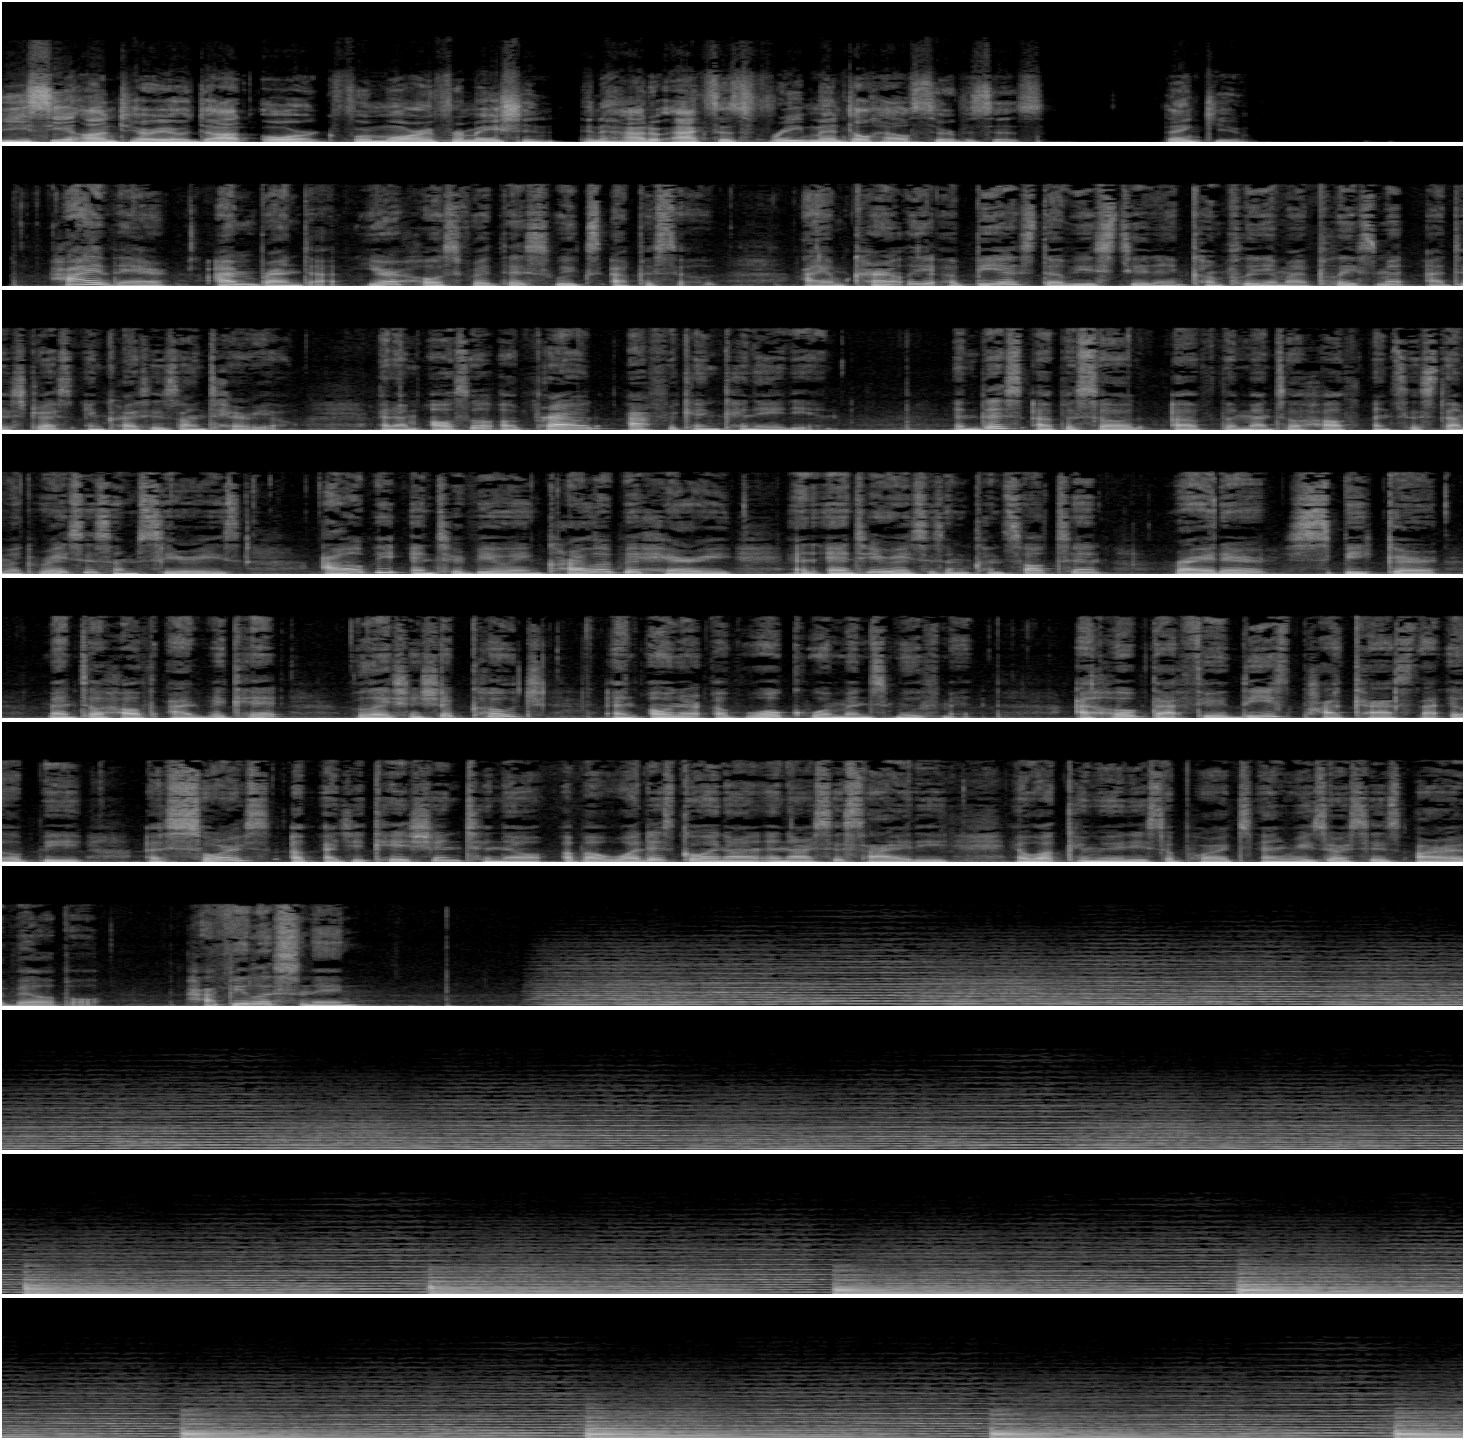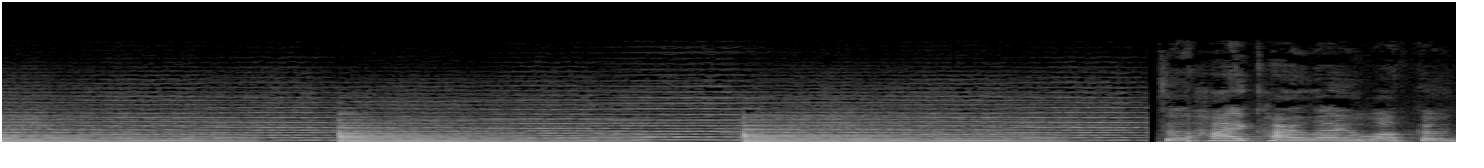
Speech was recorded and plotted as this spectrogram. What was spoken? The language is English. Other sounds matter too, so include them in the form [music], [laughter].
dcontario.org for more information and how to access free mental health services. Thank you. Hi there, I'm Brenda, your host for this week's episode. I am currently a BSW student completing my placement at Distress and Crisis Ontario, and I'm also a proud African Canadian. In this episode of the Mental Health and Systemic Racism series, I'll be interviewing Carla Beharry, an anti racism consultant, writer, speaker, mental health advocate, relationship coach, and owner of Woke Women's Movement. I hope that through these podcasts that it will be a source of education to know about what is going on in our society and what community supports and resources are available. Happy listening.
